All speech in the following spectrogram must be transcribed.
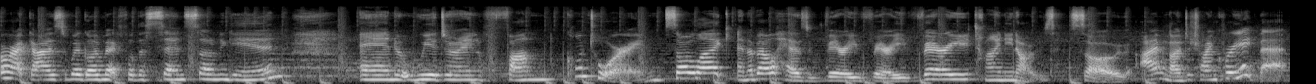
Alright guys, we're going back for the sandstone again and we're doing fun contouring. So like Annabelle has very, very, very tiny nose. So I'm going to try and create that.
